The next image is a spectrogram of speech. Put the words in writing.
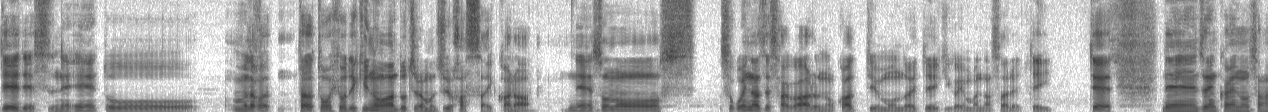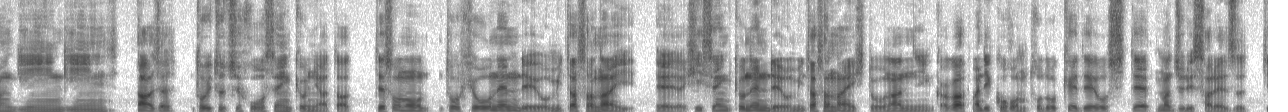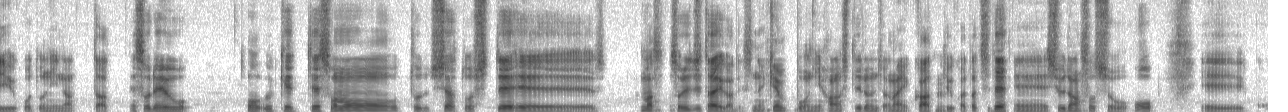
でですね、えっ、と、まあだから、ただ投票できるのはどちらも18歳から、ね、その、そそこになぜ差があるのかっていう問題提起が今なされていて、で、前回の参議院議員、あ、じゃあ統一地方選挙にあたって、その投票年齢を満たさない、えー非選挙年齢を満たさない人を何人かが、まあ、立候補の届け出をして、まあ、受理されずっていうことになった。でそれをを受けて、その当事者として、えーまあ、それ自体がですね、憲法に違反してるんじゃないかっていう形で、えー集団訴訟を、えー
